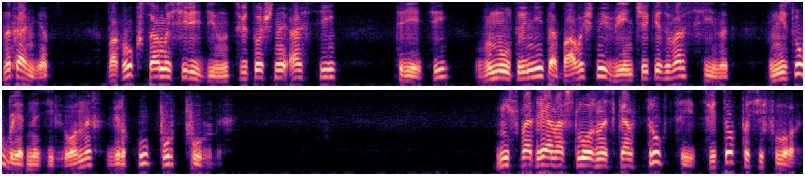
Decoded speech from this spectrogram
Наконец, вокруг самой середины цветочной оси третий, внутренний добавочный венчик из ворсинок, внизу бледно-зеленых, вверху пурпурных. Несмотря на сложность конструкции, цветок пассифлоры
